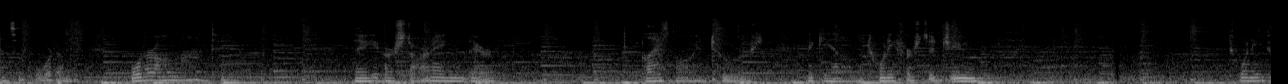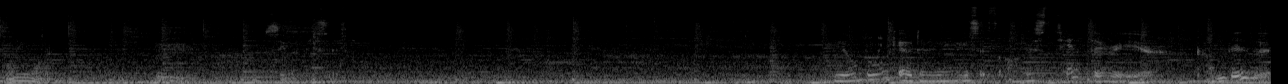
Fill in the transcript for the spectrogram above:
and support them. Order online too. They are starting their glass blowing tours again on the 21st of June, 2021. Let's see what this is. Bill Days. It's August 10th every year. Come visit.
